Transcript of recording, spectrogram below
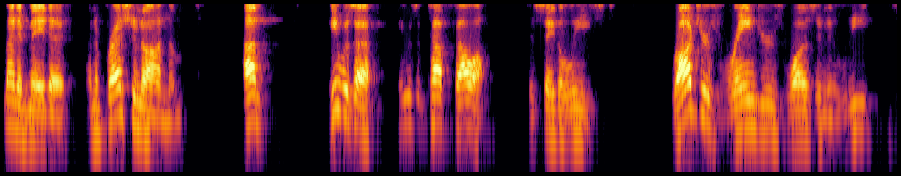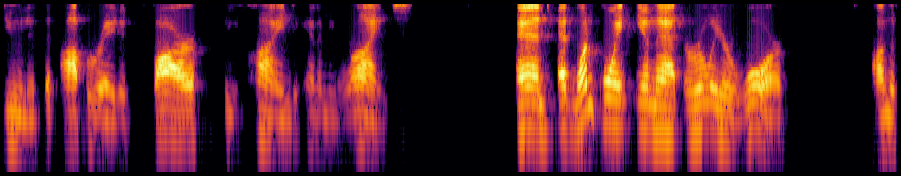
might have made a, an impression on them. Um, he was a he was a tough fella, to say the least. Rogers Rangers was an elite unit that operated far behind enemy lines. And at one point in that earlier war on the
